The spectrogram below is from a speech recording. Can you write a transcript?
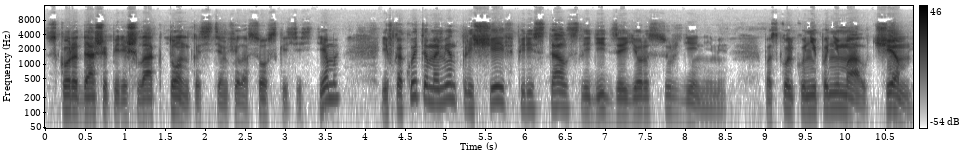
Скоро Даша перешла к тонкостям философской системы, и в какой-то момент Плещеев перестал следить за ее рассуждениями, поскольку не понимал, чем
